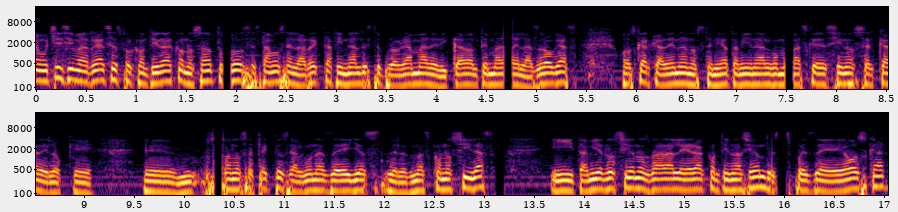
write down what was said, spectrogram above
Bueno, muchísimas gracias por continuar con nosotros. Estamos en la recta final de este programa dedicado al tema de las drogas. Oscar Cadena nos tenía también algo más que decirnos acerca de lo que eh, son los efectos de algunas de ellas, de las más conocidas. Y también Rocío nos va a leer a continuación, después de Oscar,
